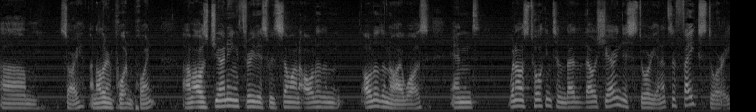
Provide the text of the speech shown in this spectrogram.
Um, sorry, another important point. Um, I was journeying through this with someone older than older than I was, and when I was talking to them, they, they were sharing this story, and it's a fake story,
